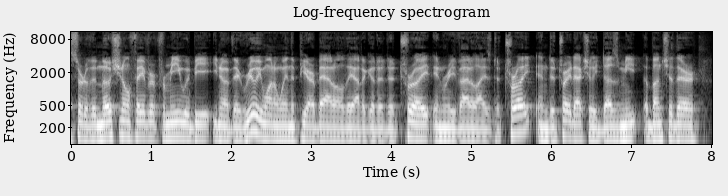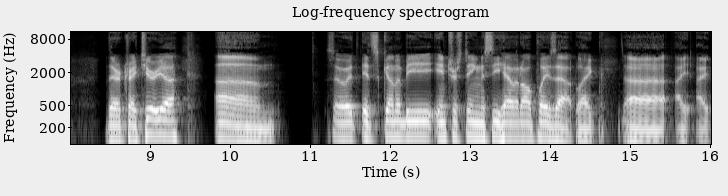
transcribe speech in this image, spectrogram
sort of emotional favorite for me would be you know if they really want to win the PR battle, they ought to go to Detroit and revitalize Detroit. And Detroit actually does meet a bunch of their their criteria. Um, so it, it's gonna be interesting to see how it all plays out. Like, uh, I, I,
